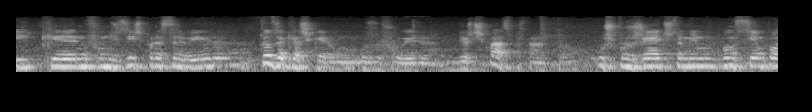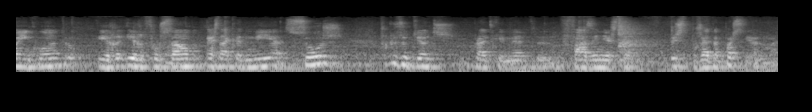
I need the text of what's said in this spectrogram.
e que, no fundo, existe para servir todos aqueles que queiram usufruir deste espaço. Portanto, os projetos também vão sempre ao encontro e, e reforçando esta academia surge porque os utentes praticamente fazem este, este projeto aparecer, não é?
